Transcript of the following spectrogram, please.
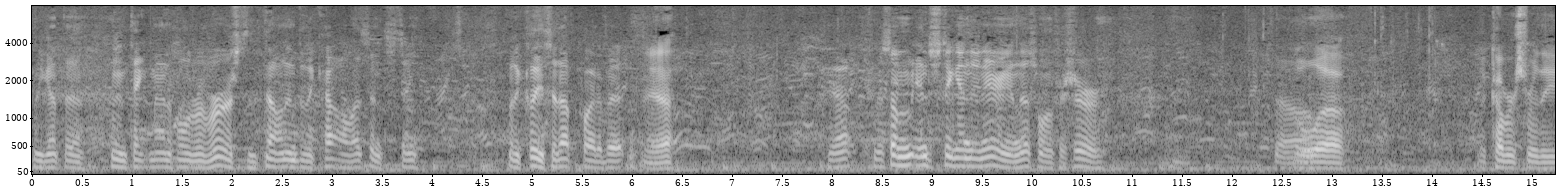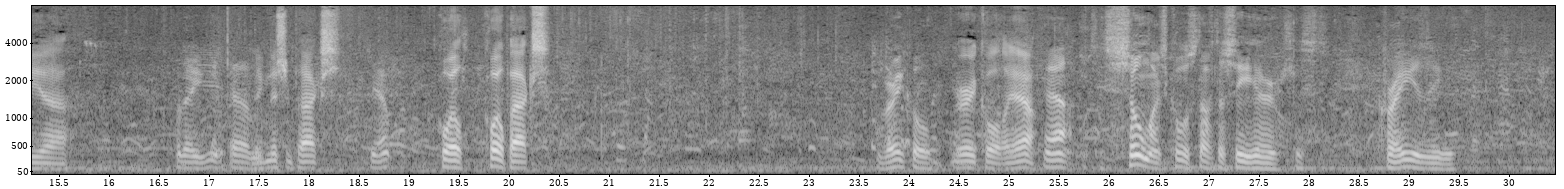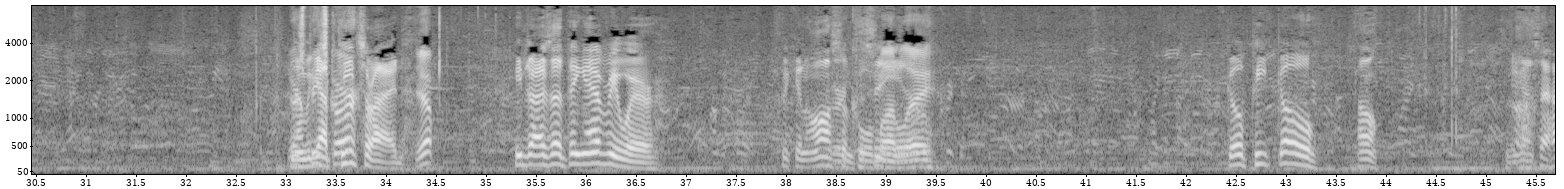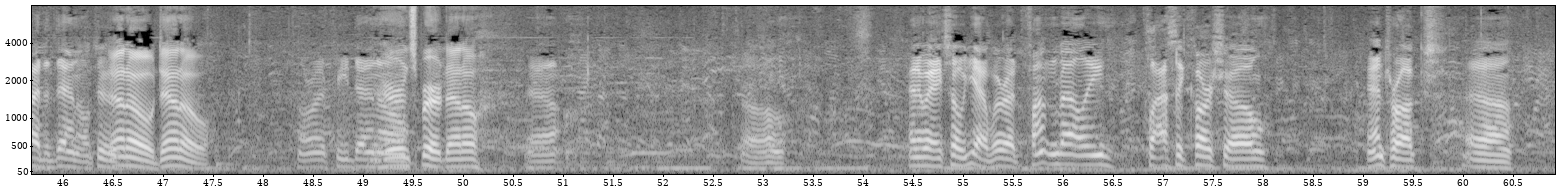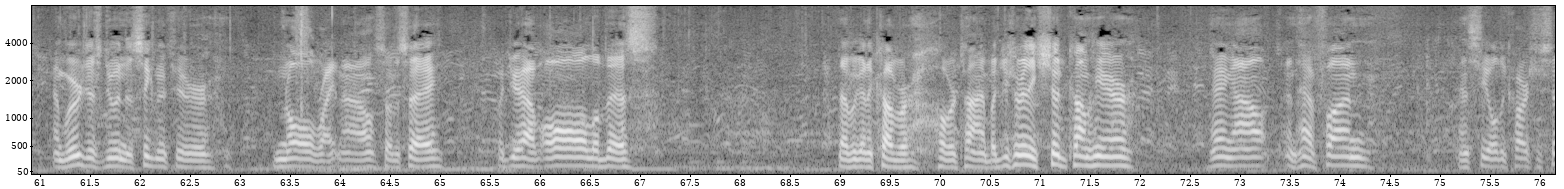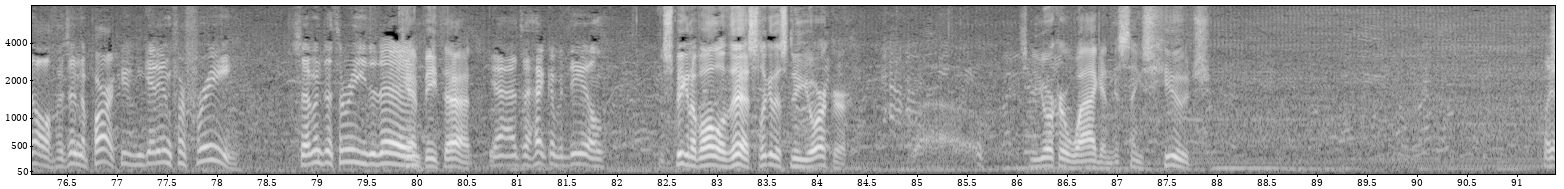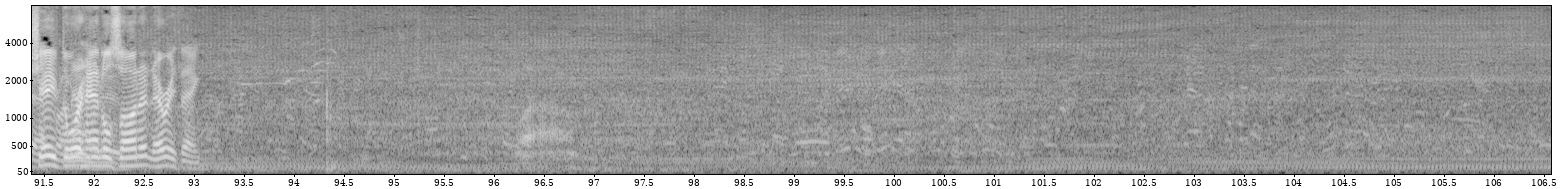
We got the intake manifold reversed and down into the cowl. That's interesting. But it cleans it up quite a bit. Yeah. Yeah. There's some interesting engineering in this one for sure. Little, So, uh, the covers for the, uh, for the, the um, ignition packs, yep. coil coil packs. Very cool. Very cool. Yeah. Yeah. So much cool stuff to see here. It's just crazy. There's then we got car. Pete's ride. Yep. He drives that thing everywhere. Freaking awesome Very cool to see. Model you A. know? Go Pete, go! Oh, you gotta say hi to Dano too. Dano, Dano. All right, Pete Dano. You're here in spirit, Dano. Yeah. So, anyway, so yeah, we're at Fountain Valley Classic Car Show and trucks, uh, and we're just doing the signature knoll right now, so to say. But you have all of this that we're going to cover over time. But you really should come here, hang out, and have fun, and see all the cars yourself. It's in the park. You can get in for free. Seven to three today. Can't beat that. Yeah, it's a heck of a deal. Speaking of all of this, look at this New Yorker. This New Yorker wagon. This thing's huge. Shaved door handles on it and everything. Wow.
